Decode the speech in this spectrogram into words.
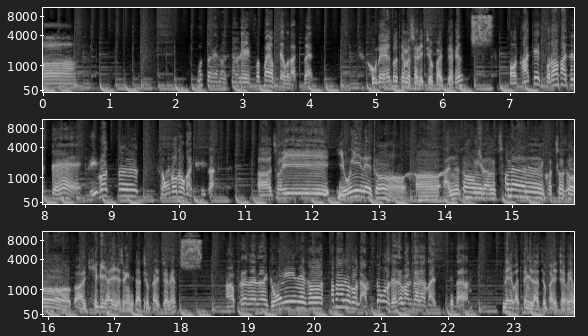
아, 어떠냐면 저희 첫마역 때문에 왔네. 고대 해도 때문에 잘 리뷰 할 때는 어 다시 돌아가실 때 리버스 경로로 가시가? 아 저희 용인에서 어 안성이랑 천안 거쳐서 어, 길이할 예정입니다. 투갈 때는. 아 그러면은 용인에서 천안으로 남쪽으로 내려간다는 말씀인가요? 네 맞습니다. 때는.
